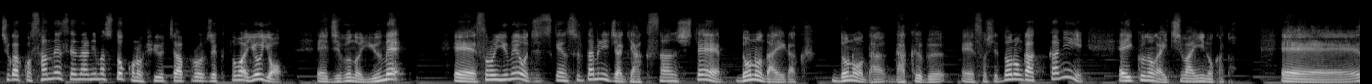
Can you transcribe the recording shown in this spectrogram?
中学校3年生になりますと、このフューチャープロジェクトはいよいよ自分の夢、その夢を実現するために、じゃあ逆算して、どの大学、どの学部、そしてどの学科に行くのが一番いいのかと、そうい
